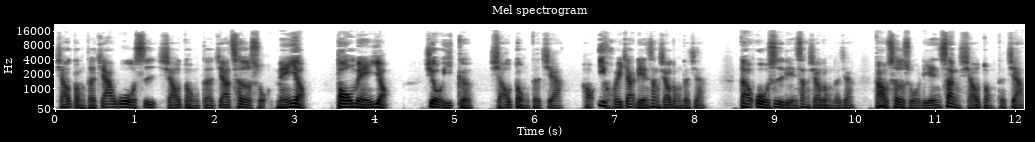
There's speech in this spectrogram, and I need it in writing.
小董的加卧室，小董的加厕所，没有，都没有。就一个小董的家，好，一回家连上小董的家，到卧室连上小董的家，到厕所连上小董的家，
